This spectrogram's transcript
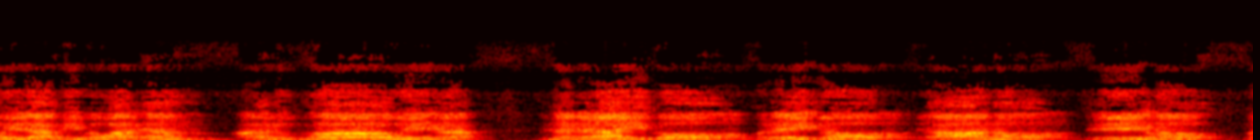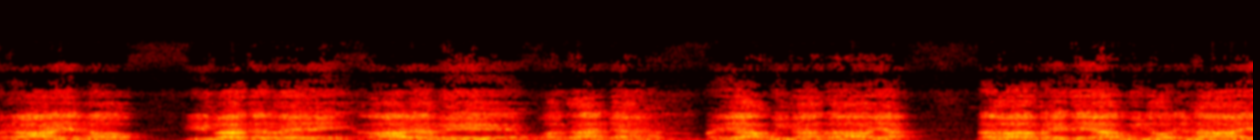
ဝေရပိဘဝတံအနုဘောဝေနနန္ဒရာယိကောပရိတောဒါနောဒေနောဗရာယနောဣမတမေအာရမေဝတတံပယဝိနာသာယသဗ္ဗပရိတယဝိနောဒနာယ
